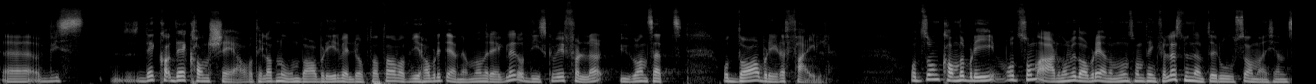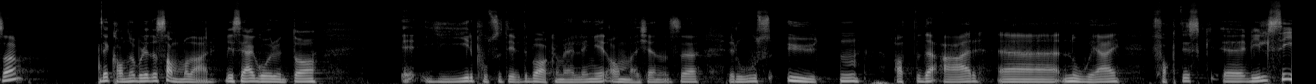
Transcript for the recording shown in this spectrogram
eh, hvis det kan, det kan, skje av og til at noen da blir veldig opptatt av at vi har blitt enige om noen regler, og de skal vi følge uansett. Og da blir det feil. Og sånn, det bli, og sånn er det når vi da blir enige om noen sånne ting felles. Du nevnte ros og anerkjennelse. Det kan jo bli det samme der. Hvis jeg går rundt og eh, gir positive tilbakemeldinger, anerkjennelse, ros, uten at det er eh, noe jeg faktisk eh, vil si.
